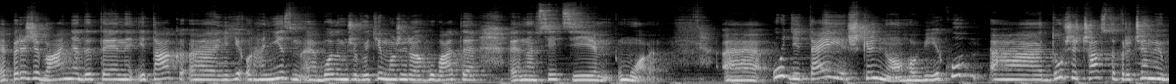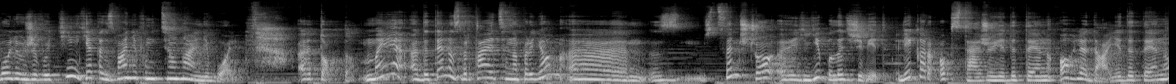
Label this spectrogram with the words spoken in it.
е, переживання дитини. І так е, її організм болем в животі може реагувати на всі ці умови. У дітей шкільного віку дуже часто причиною болю в животі є так звані функціональні болі. Е, Тобто, ми е, дитина звертається на прийом е, з тим, що її болить живіт. Лікар обстежує дитину, оглядає дитину,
